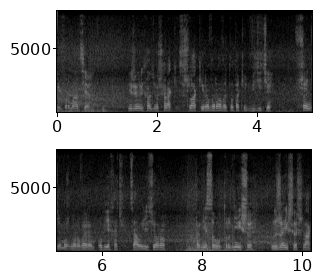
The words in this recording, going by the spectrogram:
informacja. Jeżeli chodzi o szlaki, szlaki rowerowe, to tak jak widzicie, wszędzie można rowerem objechać całe jezioro. Pewnie są trudniejsze, lżejsze szlak,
